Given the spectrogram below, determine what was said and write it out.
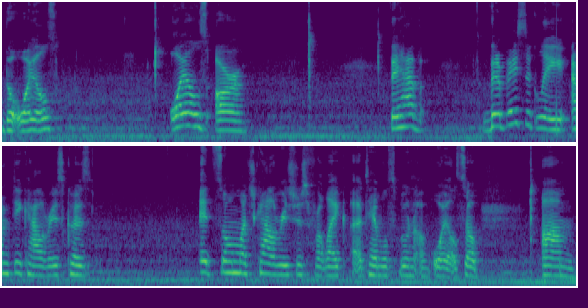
The oils. Oils are, they have, they're basically empty calories because it's so much calories just for like a tablespoon of oil. So, um,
